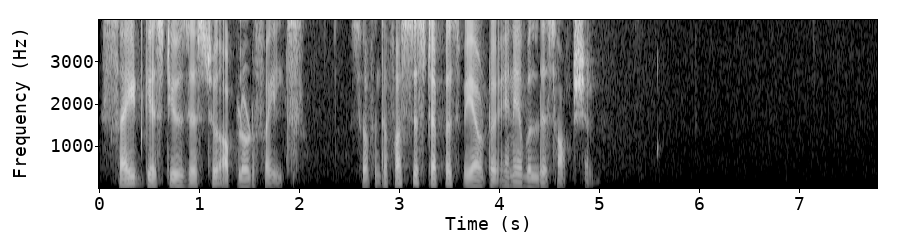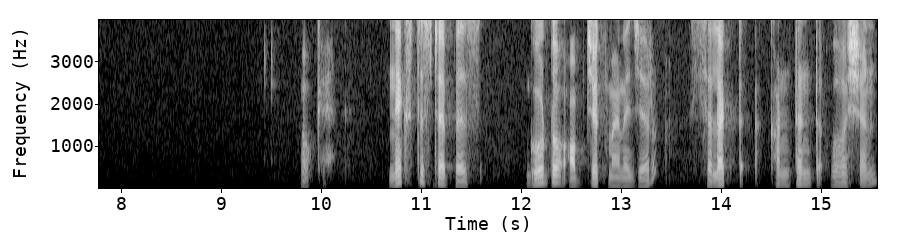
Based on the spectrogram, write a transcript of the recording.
site guest users to upload files. So for the first step is we have to enable this option okay. Next step is go to object manager select content version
